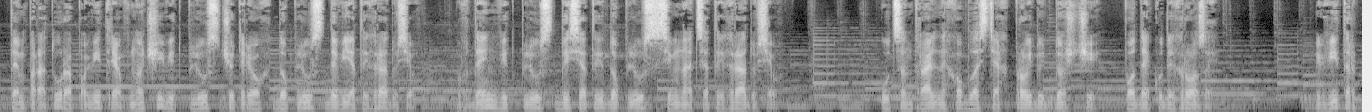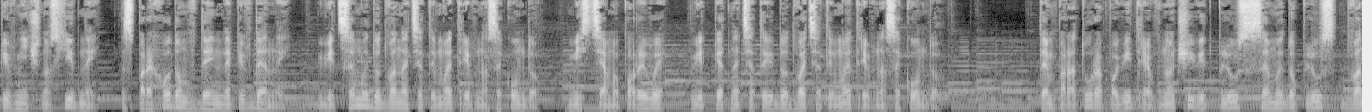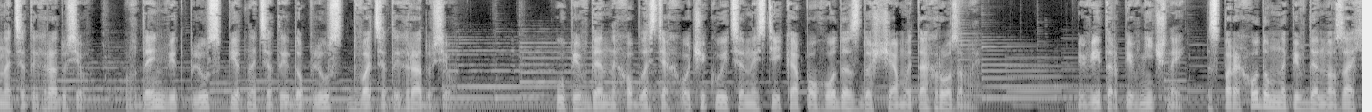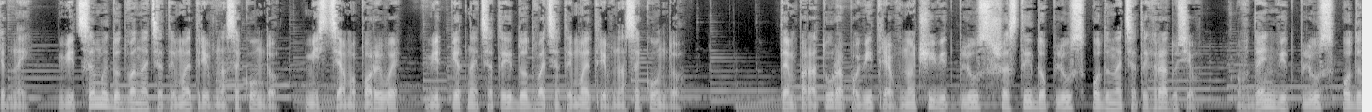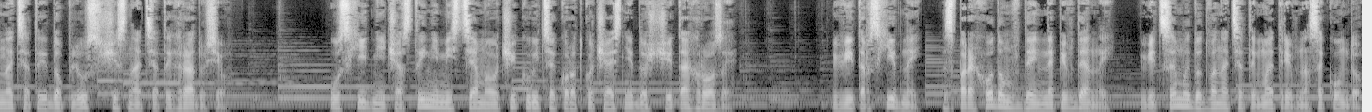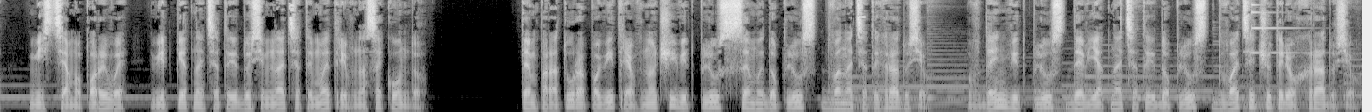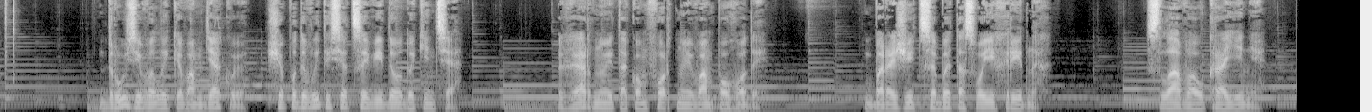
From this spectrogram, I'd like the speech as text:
Температура повітря вночі від плюс 4 до плюс 9 градусів, вдень від плюс 10 до плюс 17 градусів. У центральних областях пройдуть дощі, подекуди грози. Вітер північно-східний з переходом вдень на південний від 7 до 12 метрів на секунду, місцями пориви від 15 до 20 метрів на секунду. Температура повітря вночі від плюс 7 до плюс 12 градусів, вдень від плюс 15 до плюс 20 градусів. У південних областях очікується нестійка погода з дощами та грозами. Вітер північний з переходом на південно-західний від 7 до 12 метрів на секунду, місцями пориви від 15 до 20 метрів на секунду. Температура повітря вночі від плюс 6 до плюс 11 градусів, вдень від плюс 11 до плюс 16 градусів. У східній частині місцями очікуються короткочасні дощі та грози. Вітер східний з переходом вдень на південний від 7 до 12 метрів на секунду, місцями пориви від 15 до 17 метрів на секунду. Температура повітря вночі від плюс 7 до плюс 12 градусів, вдень від плюс 19 до плюс 24 градусів. Друзі, велике вам дякую, що подивитися це відео до кінця. Гарної та комфортної вам погоди. Бережіть себе та своїх рідних. Слава Україні!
